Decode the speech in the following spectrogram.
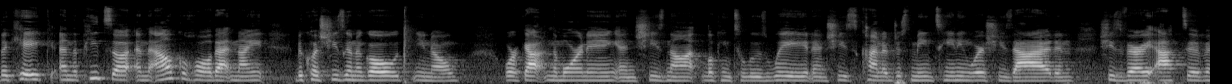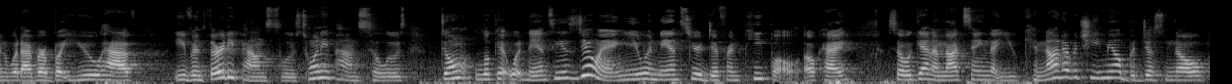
the cake and the pizza and the alcohol that night because she's gonna go, you know, work out in the morning and she's not looking to lose weight and she's kind of just maintaining where she's at and she's very active and whatever, but you have even 30 pounds to lose, 20 pounds to lose, don't look at what Nancy is doing. You and Nancy are different people, okay? So, again, I'm not saying that you cannot have a cheat meal, but just know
